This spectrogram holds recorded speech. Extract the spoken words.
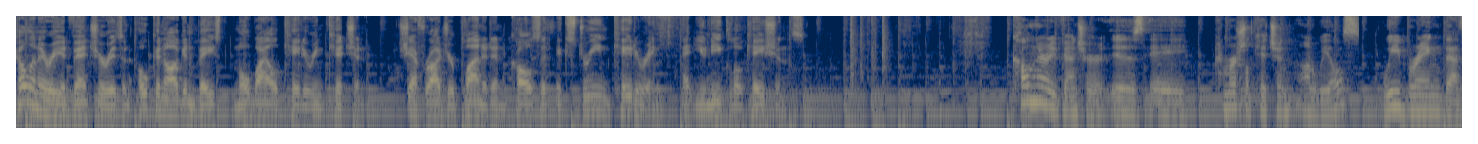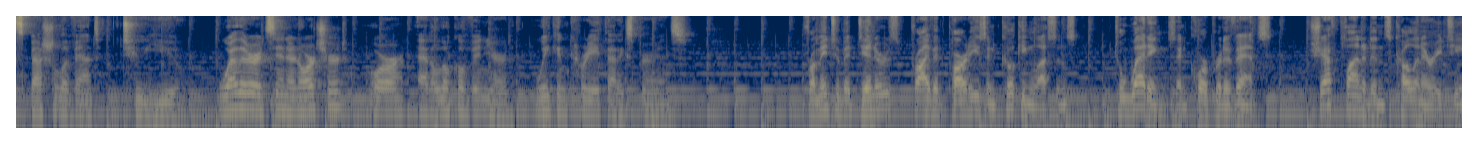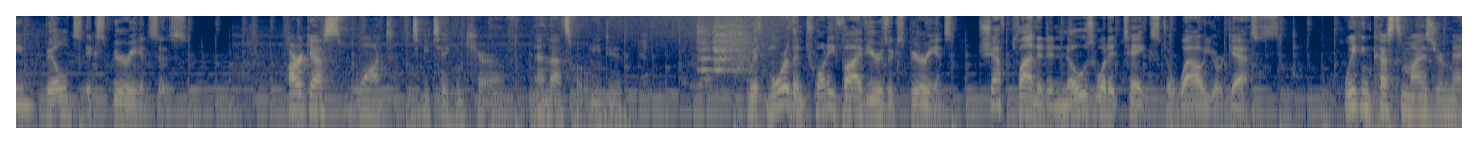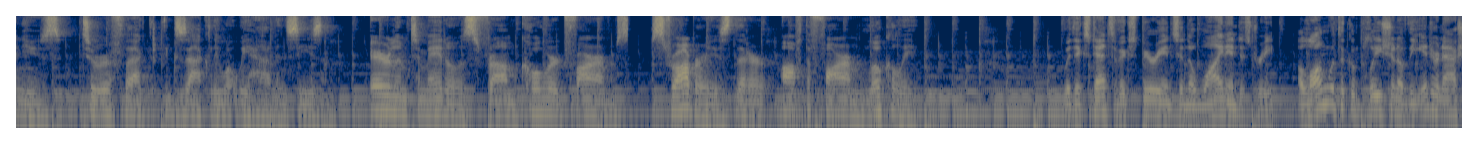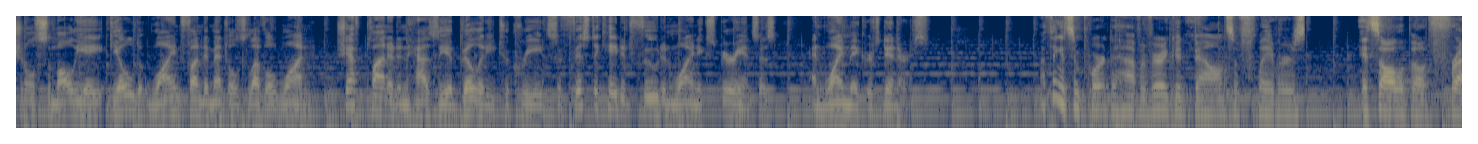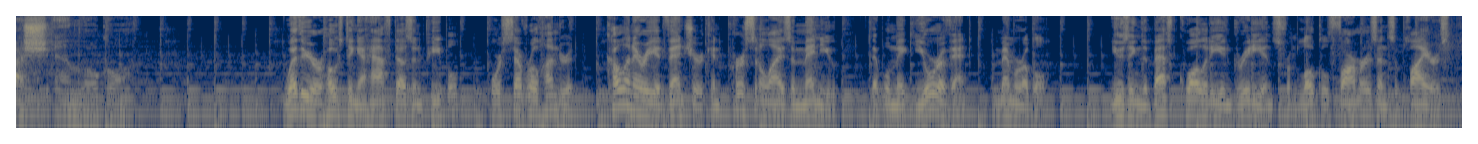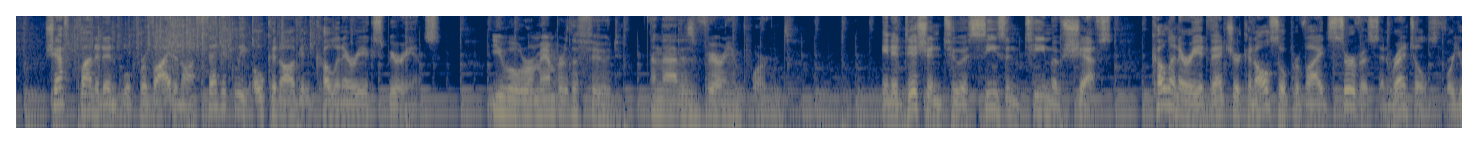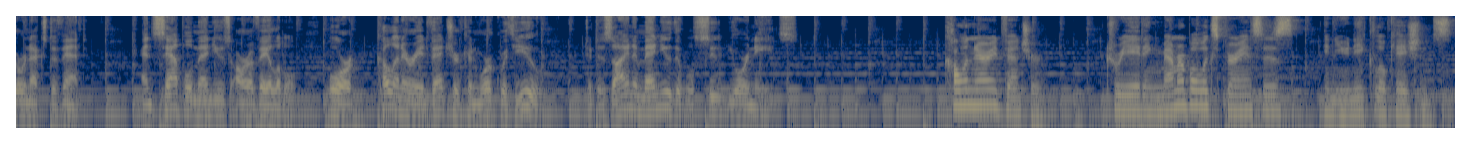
Culinary Adventure is an Okanagan-based mobile catering kitchen. Chef Roger Planiden calls it extreme catering at unique locations. Culinary Adventure is a commercial kitchen on wheels. We bring that special event to you. Whether it's in an orchard or at a local vineyard, we can create that experience. From intimate dinners, private parties, and cooking lessons, to weddings and corporate events, Chef Planiden's culinary team builds experiences. Our guests want to be taken care of, and that's what we do. With more than 25 years experience, Chef Planadin knows what it takes to wow your guests. We can customize your menus to reflect exactly what we have in season. Heirloom tomatoes from Covert Farms, strawberries that are off the farm locally, with extensive experience in the wine industry, along with the completion of the International Sommelier Guild Wine Fundamentals Level 1, Chef Planiden has the ability to create sophisticated food and wine experiences and winemakers' dinners. I think it's important to have a very good balance of flavors. It's all about fresh and local. Whether you're hosting a half dozen people or several hundred, Culinary Adventure can personalize a menu that will make your event memorable. Using the best quality ingredients from local farmers and suppliers, Chef Planiden will provide an authentically Okanagan culinary experience. You will remember the food, and that is very important. In addition to a seasoned team of chefs, Culinary Adventure can also provide service and rentals for your next event. And sample menus are available, or Culinary Adventure can work with you to design a menu that will suit your needs. Culinary Adventure creating memorable experiences in unique locations.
